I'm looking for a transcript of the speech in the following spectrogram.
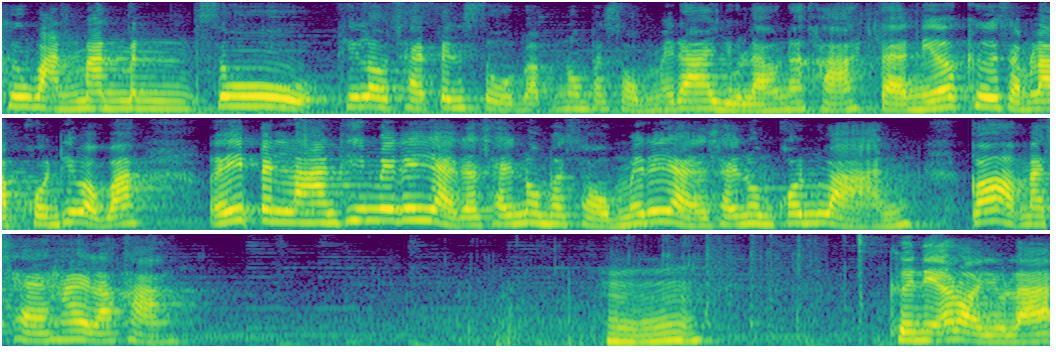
คือหวานมันมันสู้ที่เราใช้เป็นสูตรแบบนมผสมไม่ได้อยู่แล้วนะคะ แต่อันนี้ก็คือสำหรับคนที่แบบว่าเอ้ยเป็นร้านที่ไม่ได้อยากจะใช้นมผสม ไม่ได้อยากจะใช้นมข้นหวาน ก็มาแชร์ให้แล้วค่ะหืมคืนนี้อร่อยอยู่แล้ว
